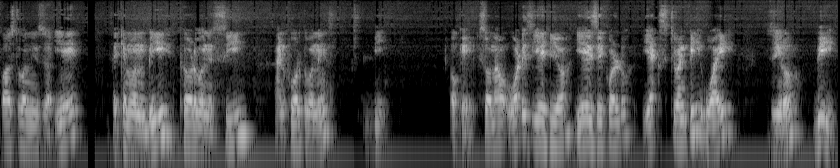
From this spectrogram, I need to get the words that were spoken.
First one is uh, a second one b third one is c and fourth one is d. Okay so now what is a here? A is equal to x20 y 0 b.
